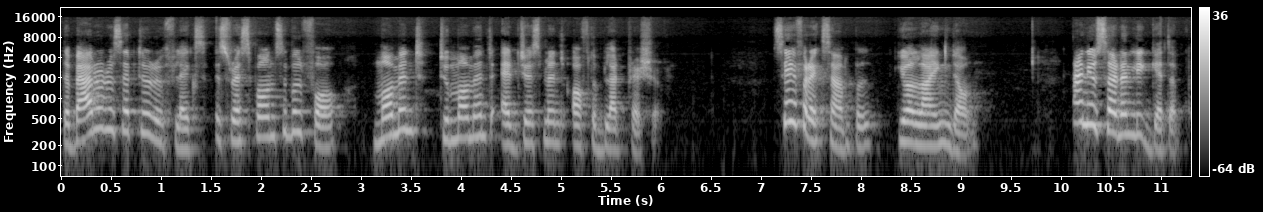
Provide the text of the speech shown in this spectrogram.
the baroreceptor reflex is responsible for moment-to-moment -moment adjustment of the blood pressure. Say, for example, you're lying down and you suddenly get up.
